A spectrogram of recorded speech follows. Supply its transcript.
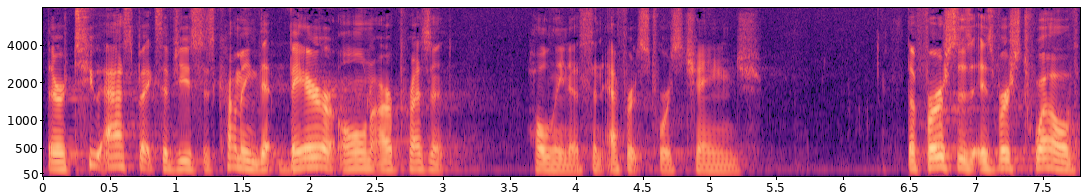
there are two aspects of Jesus' coming that bear on our present holiness and efforts towards change. The first is, is verse 12.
